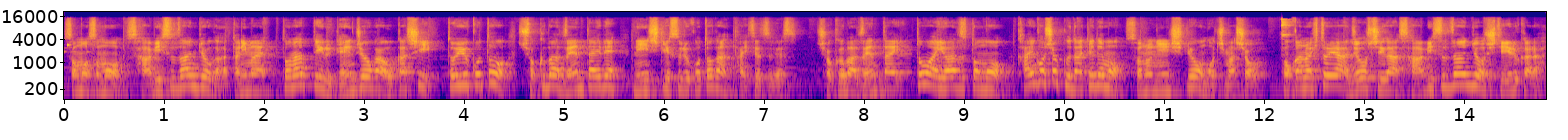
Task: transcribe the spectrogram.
そもそもサービス残業が当たり前となっている現状がおかしいということを職場全体で認識することが大切です。職場全体とは言わずとも介護職だけでもその認識を持ちましょう。他の人や上司がサービス残業しているから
